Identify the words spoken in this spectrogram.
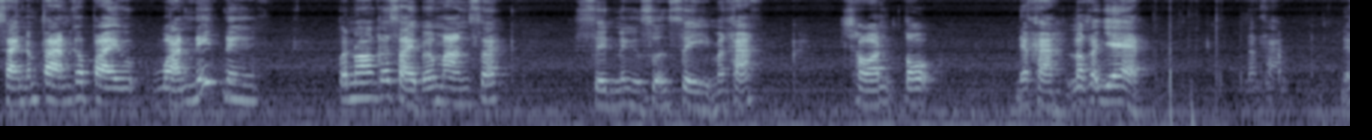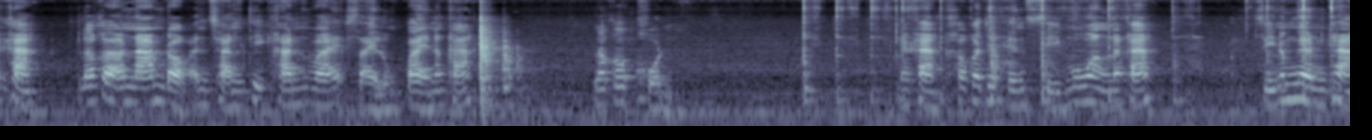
ใส่น้ำตาลเข้าไปหวานนิดนึงป้าน้องก็ใส่ประมาณสักเศษหนึ่งส่วนสี่นะคะ ช้อนโต๊ะเนี่ยค่ะแล้วก็แยกนะคะเนี่ยค่ะแล้วก็เอาน้ำดอกอัญชันที่คั้นไว้ใส่ลงไปนะคะ แล้วก็คนเนี่ยค่ะเขาก็จะเป็นสีม่วงนะคะ สีน้ำเงินค่ะ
